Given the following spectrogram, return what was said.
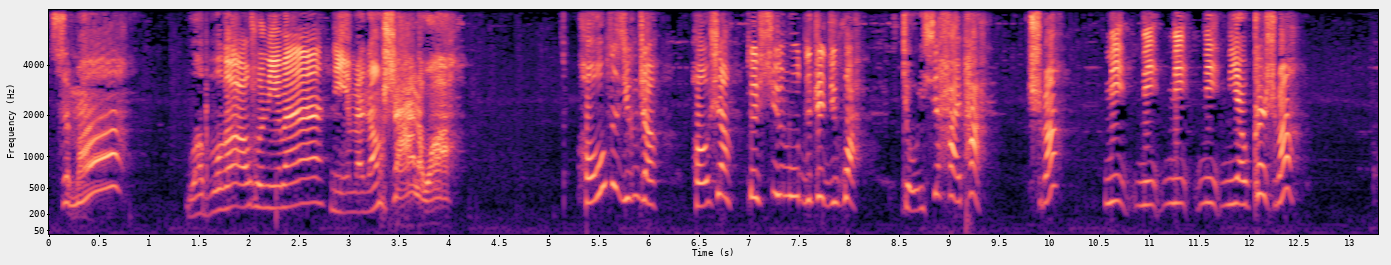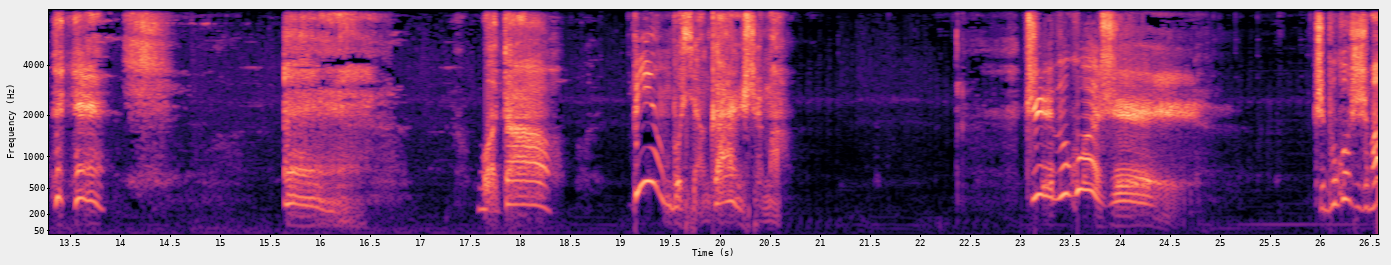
怎么？我不告诉你们，你们能杀了我？猴子警长好像对驯鹿的这句话有一些害怕。什么？你你你你你要干什么？嘿嘿，嗯，我倒不想干什么，只不过是，只不过是什么？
